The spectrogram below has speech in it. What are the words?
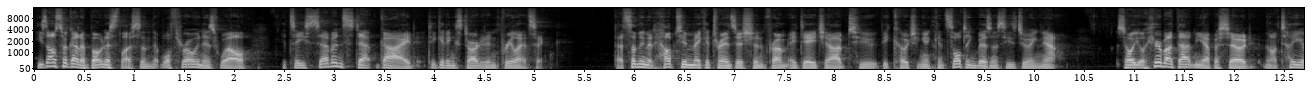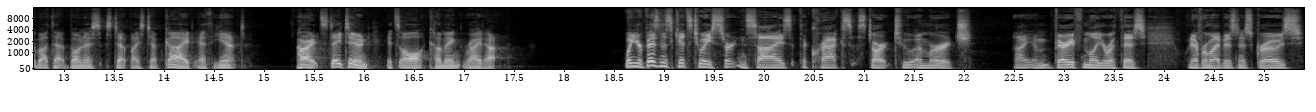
He's also got a bonus lesson that we'll throw in as well it's a seven step guide to getting started in freelancing. That's something that helped him make a transition from a day job to the coaching and consulting business he's doing now. So you'll hear about that in the episode, and I'll tell you about that bonus step by step guide at the end. All right, stay tuned. It's all coming right up. When your business gets to a certain size, the cracks start to emerge. I am very familiar with this. Whenever my business grows,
